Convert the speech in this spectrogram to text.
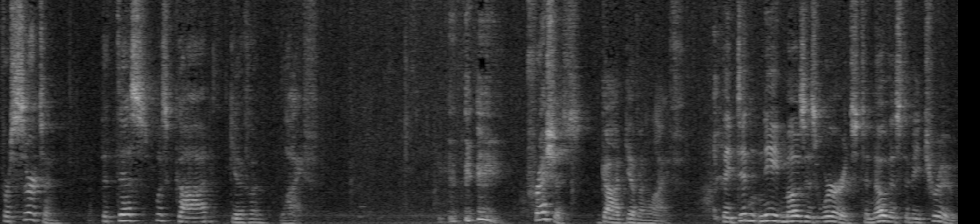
for certain that this was God given life. Precious God given life. They didn't need Moses' words to know this to be true.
